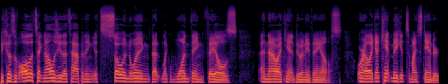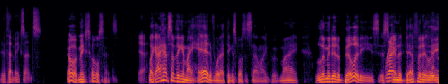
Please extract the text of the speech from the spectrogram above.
because of all the technology that's happening it's so annoying that like one thing fails and now i can't do anything else or I, like i can't make it to my standard if that makes sense Oh, it makes total sense. Yeah. Like I have something in my head of what I think it's supposed to sound like, but my limited abilities is Right. going to definitely,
